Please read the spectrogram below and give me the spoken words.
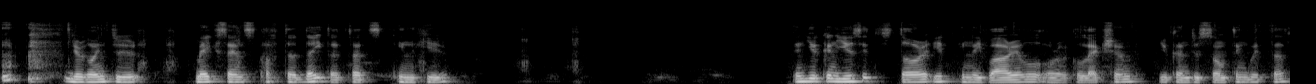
you're going to make sense of the data that's in here. And you can use it, store it in a variable or a collection. You can do something with that.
